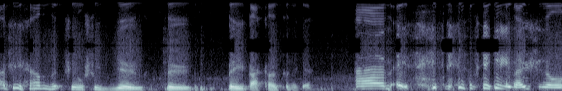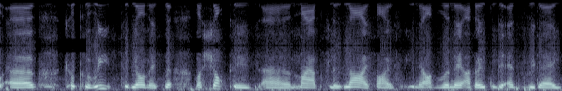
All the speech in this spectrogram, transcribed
Actually, how does it feel for you to be back open again? Um, it's, it's been a really emotional um, couple of weeks, to be honest. But my shop is um, my absolute life. I've, you know, I've run it. I've opened it every day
